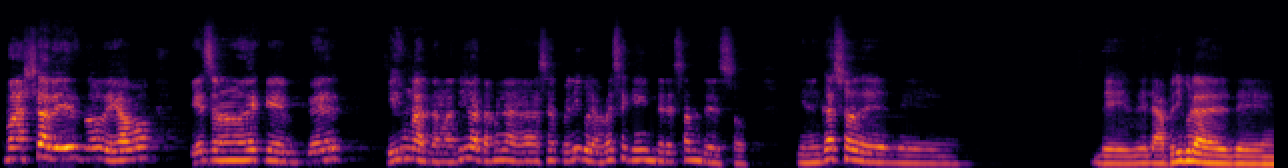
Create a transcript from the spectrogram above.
más allá de eso, digamos, que eso no nos deje ver que es una alternativa también a hacer películas. Me parece que es interesante eso. Y en el caso de, de, de- de la película de,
